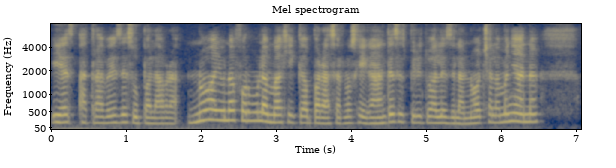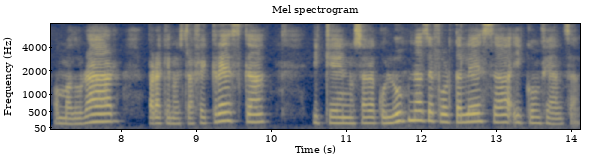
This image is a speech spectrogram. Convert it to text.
y es a través de su palabra. No hay una fórmula mágica para hacernos gigantes espirituales de la noche a la mañana o madurar para que nuestra fe crezca y que nos haga columnas de fortaleza y confianza.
